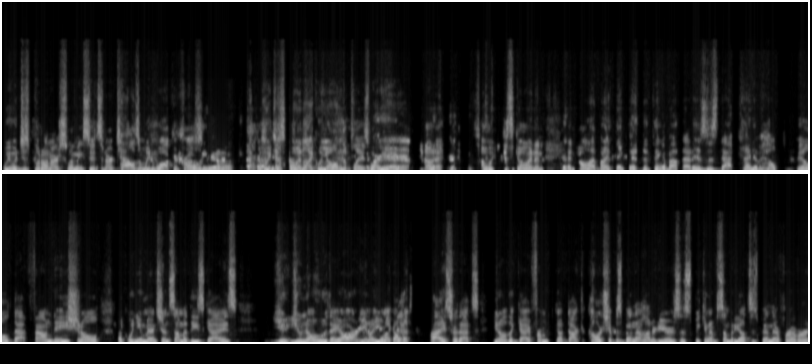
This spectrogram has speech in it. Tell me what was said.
we would just put on our swimming suits and our towels and we'd walk across and we just go in like we own the place. We're here, you know. so we just go in and, and do all that. But I think that the thing about that is is that kind of helped build that foundational like when you mention some of these guys, you you know who they are. You know, you're like, oh, yeah. that's Price, or that's you know the guy from Dr. Color Chip has been there 100 years. Uh, speaking of somebody else has been there forever,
